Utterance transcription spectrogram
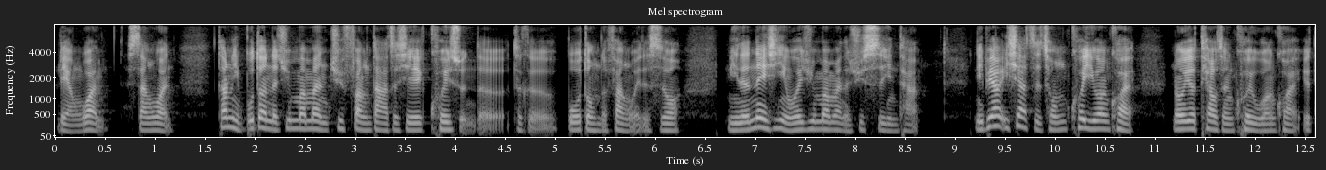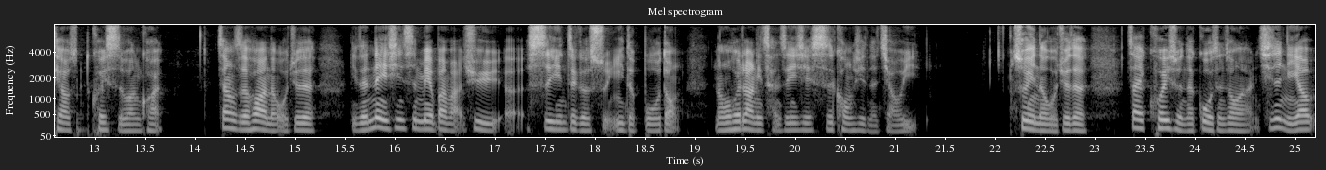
两万、三万。当你不断的去慢慢去放大这些亏损的这个波动的范围的时候，你的内心也会去慢慢的去适应它。你不要一下子从亏一万块，然后又跳成亏五万块，又跳亏十万块。这样子的话呢，我觉得你的内心是没有办法去呃适应这个损益的波动，然后会让你产生一些失控性的交易。所以呢，我觉得在亏损的过程中啊，其实你要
